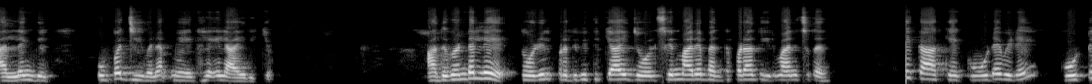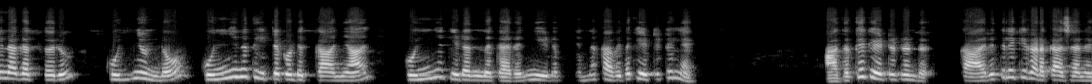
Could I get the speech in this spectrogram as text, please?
അല്ലെങ്കിൽ ഉപജീവന മേഖലയിലായിരിക്കും. അതുകൊണ്ടല്ലേ തൊഴിൽ പ്രതിവിധിക്കായി ജ്യോത്സ്യന്മാരെ ബന്ധപ്പെടാൻ തീരുമാനിച്ചത്? കാക്കെ കൂടെവിടെ? കൂട്ടിനകത്തൊരു കുഞ്ഞുണ്ടോ? കുഞ്ഞിന് തീറ്റ കൊടുക്കാഞ്ഞാൽ കുഞ്ഞു കിടന്ന് കരഞ്ഞിടും എന്ന കവിത കേട്ടിട്ടില്ലേ? അതൊക്കെ കേട്ടിട്ടുണ്ട്. കാര്യത്തിലേക്ക് കടക്കാശാനെ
